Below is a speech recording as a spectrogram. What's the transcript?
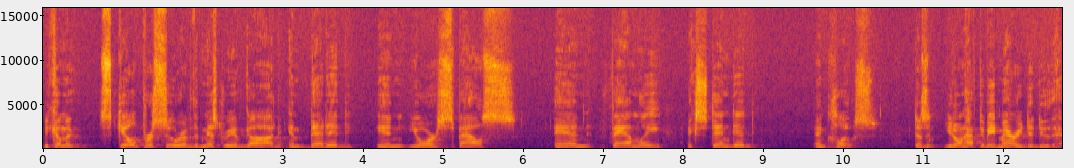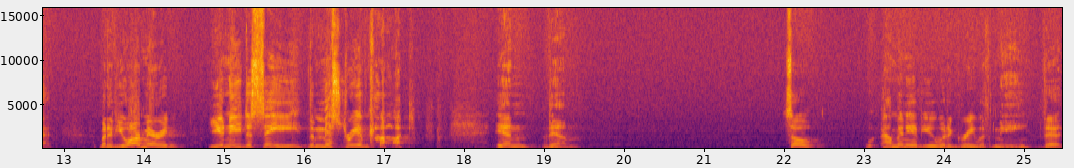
Become a skilled pursuer of the mystery of God embedded in your spouse, and family, extended and close. Doesn't, you don't have to be married to do that. But if you are married, you need to see the mystery of God in them. So, how many of you would agree with me that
